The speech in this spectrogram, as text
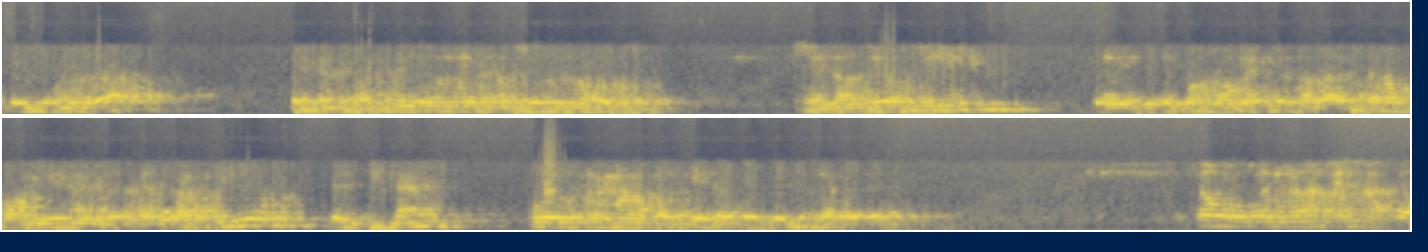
eso es verdad, pero el partido donde nosotros se nos dio así, este, por momentos nos adaptamos muy bien al, al partido, el final pudo ganar cualquiera, porque esa es la realidad. Estamos bueno, antes acá,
